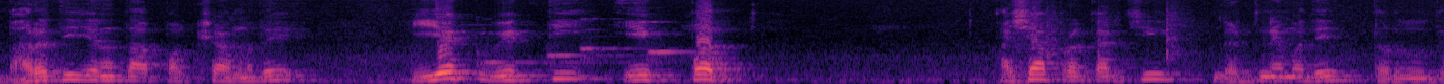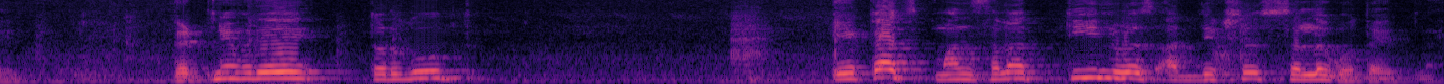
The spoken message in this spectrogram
भारतीय जनता पक्षामध्ये एक व्यक्ती एक पद अशा प्रकारची घटनेमध्ये तरतूद आहे. घटनेमध्ये तरतूद एकाच माणसाला तीन वेळेस अध्यक्ष सलग होता येत नाही.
